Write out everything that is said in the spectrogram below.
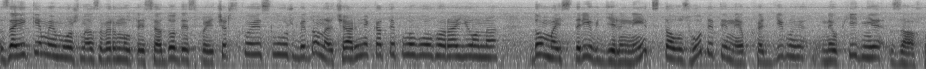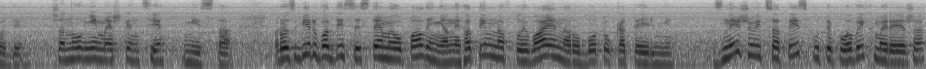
за якими можна звернутися до диспетчерської служби, до начальника теплового району, до майстрів дільниць та узгодити необхідні, необхідні заходи. Шановні мешканці міста, розбір води системи опалення негативно впливає на роботу котельні. Знижується тиск у теплових мережах,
